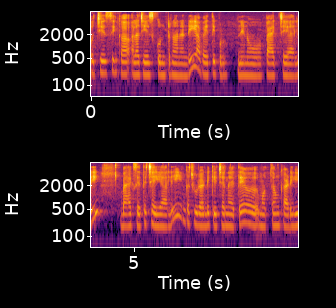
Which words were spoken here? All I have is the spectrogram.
వచ్చేసి ఇంకా అలా చేసుకుంటున్నానండి. అవైతే ఇప్పుడు నేను ప్యాక్ చేయాలి. బ్యాగ్స్ అయితే చేయాలి. ఇంకా చూడండి కిచెన్ అయితే మొత్తం కడిగి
